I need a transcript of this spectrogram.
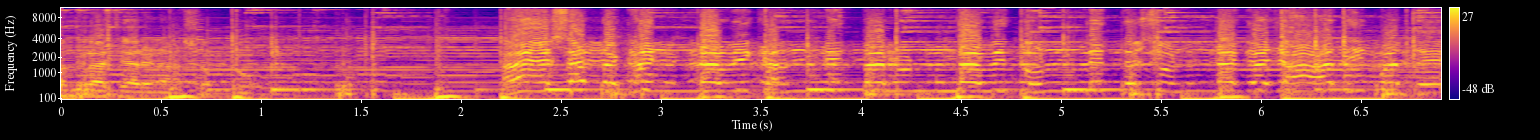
శంకరాచార్య శతఖండవి ఖండిత రుండవి తుండిత శుండ గజాధిపతే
